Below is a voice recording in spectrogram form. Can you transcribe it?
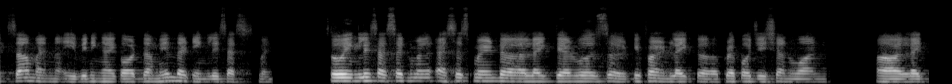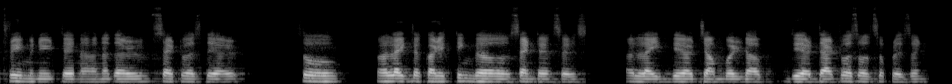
exam and evening i got the mail that english assessment. So english assessment assessment uh, like there was uh, different like preposition one like three minutes then another set was there. So uh, like the correcting the sentences uh, like they are jumbled up there that was also present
